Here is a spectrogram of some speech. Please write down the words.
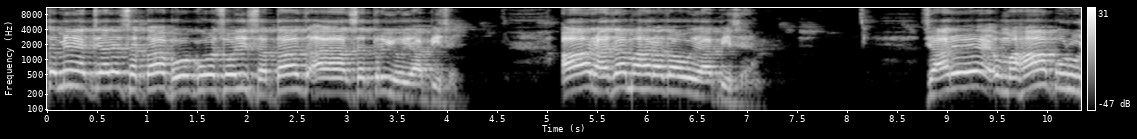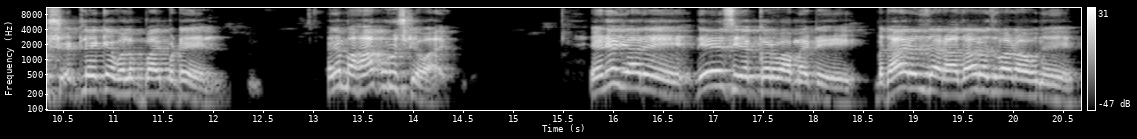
તમે અત્યારે સત્તા ભોગવો છો એ સત્તા જ આ ક્ષત્રિયોએ આપી છે. આ રાજા મહારાજાઓએ આપી છે. જ્યારે મહાપુરુષ એટલે કે વલ્લભભાઈ પટેલ, એને મહાપુરુષ કહેવાય. એણે જ્યારે દેશ એક કરવા માટે બધા રજદા રાજા રજવાડાઓને,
